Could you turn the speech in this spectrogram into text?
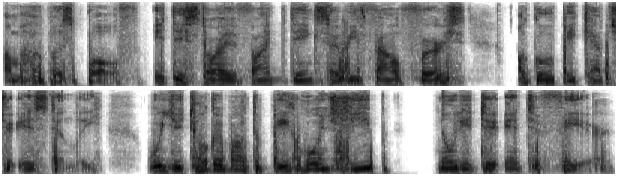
I'm gonna help us both. If they started finding things that we found first, I'll go be captured instantly. Were you talking about the bighorn sheep? No need to interfere.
